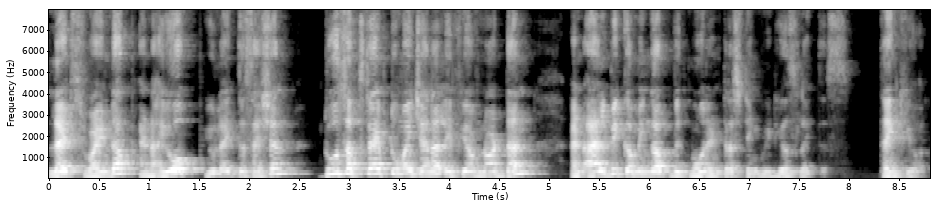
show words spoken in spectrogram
let's wind up and i hope you like the session. Do subscribe to my channel if you have not done and i'll be coming up with more interesting videos like this. Thank you all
